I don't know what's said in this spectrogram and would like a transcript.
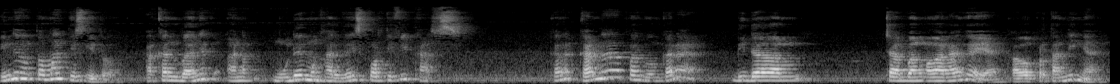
ini otomatis gitu akan banyak anak muda menghargai sportivitas. Karena karena apa, Bung? Karena di dalam cabang olahraga ya, kalau pertandingan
